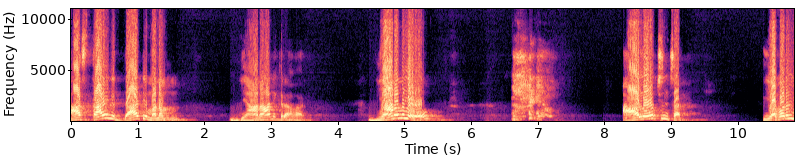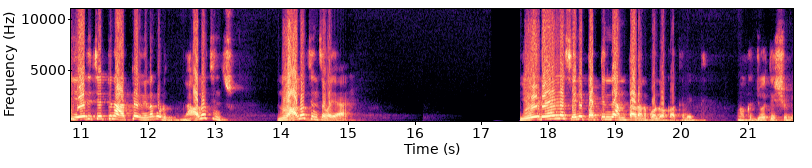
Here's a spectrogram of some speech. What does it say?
ఆ స్థాయిని దాటి మనం జ్ఞానానికి రావాలి. జ్ఞానంలో ఆలోచించాలి. ఎవరు ఏది చెప్పినా అట్లే వినకూడదు. ఆలోచించు. నువ్వు ఆలోచించవయ్యా. ఏడేళ్ళ శని పట్టింది అంటాడు అనుకోండి ఒక్కొక్క వ్యక్తి ఒక జ్యోతిష్యుడు.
